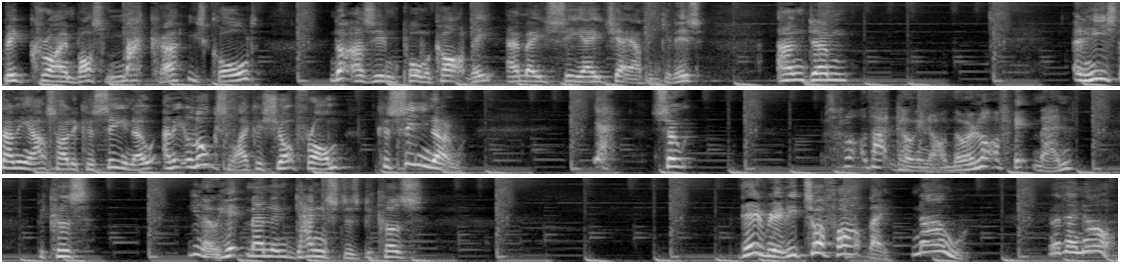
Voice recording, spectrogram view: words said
big crime boss, Macca, he's called, not as in Paul McCartney, M A C H A, I think it is, and um, and he's standing outside a casino, and it looks like a shot from Casino. So there's a lot of that going on. There are a lot of hitmen because, you know, hitmen and gangsters because they're really tough, aren't they? No, no, they're not.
